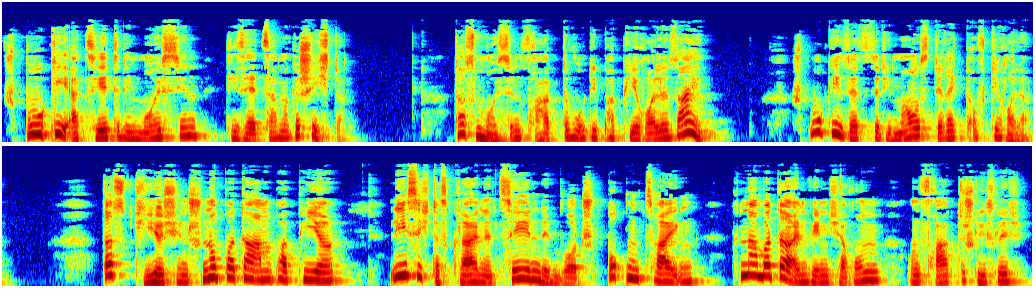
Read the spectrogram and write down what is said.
Spooky erzählte dem Mäuschen die seltsame Geschichte. Das Mäuschen fragte, wo die Papierrolle sei. Spooky setzte die Maus direkt auf die Rolle. Das Tierchen schnupperte am Papier, ließ sich das kleine Zehen dem Wort Spucken zeigen, knabberte ein wenig herum und fragte schließlich,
